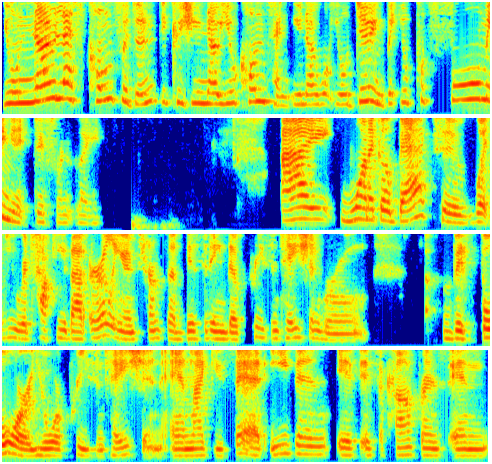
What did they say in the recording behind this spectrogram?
You're no less confident because you know your content, you know what you're doing, but you're performing it differently. I want to go back to what you were talking about earlier in terms of visiting the presentation room uh, before your presentation. And like you said, even if it's a conference and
